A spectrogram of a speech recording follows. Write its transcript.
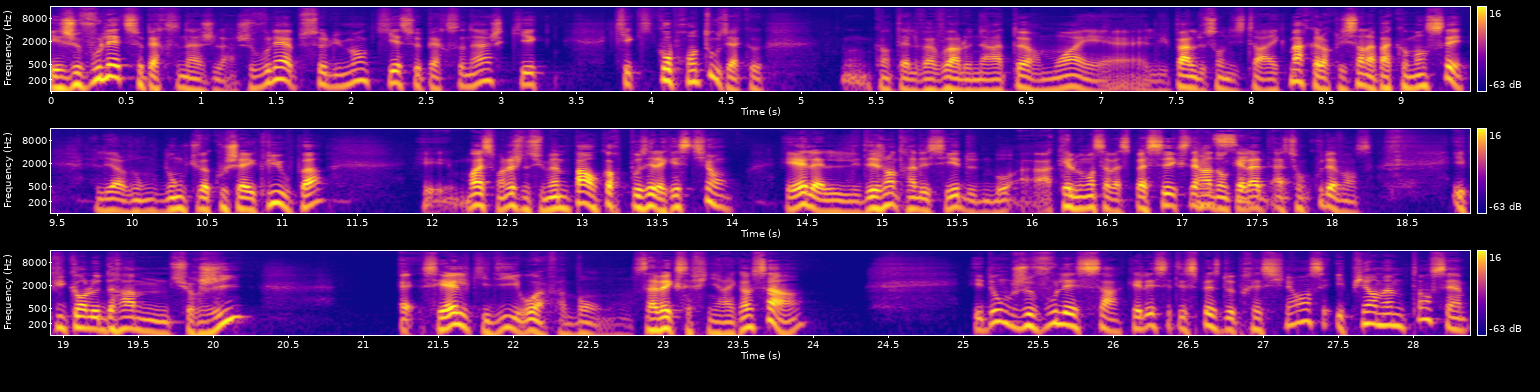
Et je voulais être ce personnage-là. Je voulais absolument qu'il y ait ce personnage qui, est, qui, qui comprend tout. C'est-à-dire que quand elle va voir le narrateur, moi, et elle lui parle de son histoire avec Marc, alors que l'histoire n'a pas commencé. Elle dit donc, donc, tu vas coucher avec lui ou pas? Et moi, à ce moment-là, je ne me suis même pas encore posé la question. Et elle, elle est déjà en train d'essayer de bon, à quel moment ça va se passer, etc. Donc elle a, son coup d'avance. Et puis quand le drame surgit, eh, c'est elle qui dit ouais, enfin bon, on savait que ça finirait comme ça. Hein. Et donc je voulais ça, qu'elle ait cette espèce de préscience. Et puis en même temps, c'est un,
